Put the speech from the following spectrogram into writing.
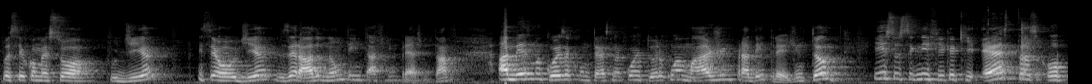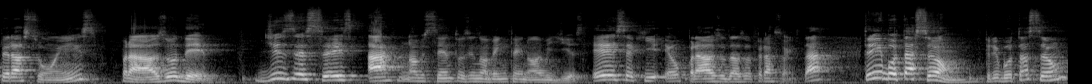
você começou o dia, encerrou o dia zerado, não tem taxa de empréstimo, tá? A mesma coisa acontece na corretora com a margem para day trade. Então, isso significa que estas operações, prazo de 16 a 999 dias. Esse aqui é o prazo das operações, tá? Tributação. Tributação,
